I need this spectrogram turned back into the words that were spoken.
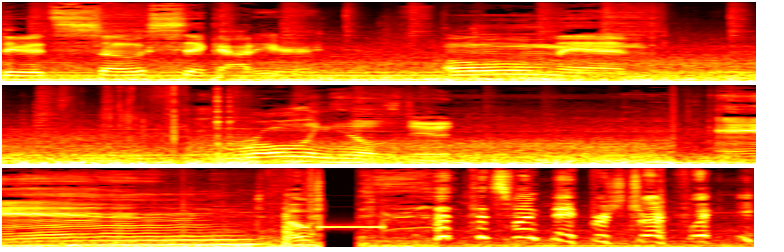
Dude, it's so sick out here. Oh, man. Rolling hills, dude. And... Oh, That's my neighbor's driveway.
